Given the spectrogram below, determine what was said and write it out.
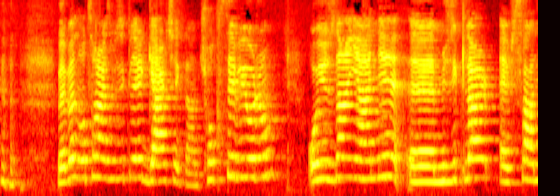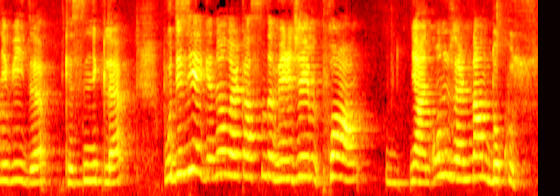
ve ben o tarz müzikleri gerçekten çok seviyorum. O yüzden yani e, müzikler efsaneviydi kesinlikle. Bu diziye genel olarak aslında vereceğim puan yani 10 üzerinden 9.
